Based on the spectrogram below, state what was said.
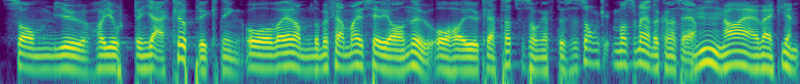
som ju har gjort en jäkla uppryckning. Och vad är de? De är femma i Serie A nu och har ju klättrat säsong efter säsong, måste man ändå kunna säga. Mm, ja, verkligen.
